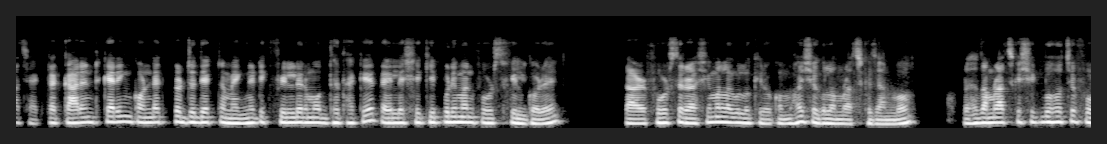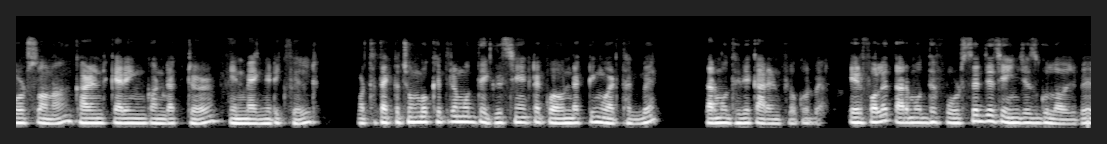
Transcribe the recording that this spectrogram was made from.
আচ্ছা একটা কারেন্ট ক্যারিং কন্ডাক্টর যদি একটা ম্যাগনেটিক ফিল্ডের মধ্যে থাকে, তাইলে সে কি পরিমাণ ফোর্স ফিল করে? তার ফোর্সের রাশিমালাগুলো কীরকম হয় সেগুলো আমরা আজকে জানব। অর্থাৎ আমরা আজকে শিখব হচ্ছে force on a current carrying conductor in magnetic field অর্থাৎ একটা চুম্বক ক্ষেত্রের মধ্যে এক্সিস্টিং একটা কন্ডাক্টিং ওয়ার থাকবে, তার মধ্যে দিয়ে কারেন্ট ফ্লো করবে। এর ফলে তার মধ্যে ফোর্সের যে চেঞ্জেসগুলো আসবে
